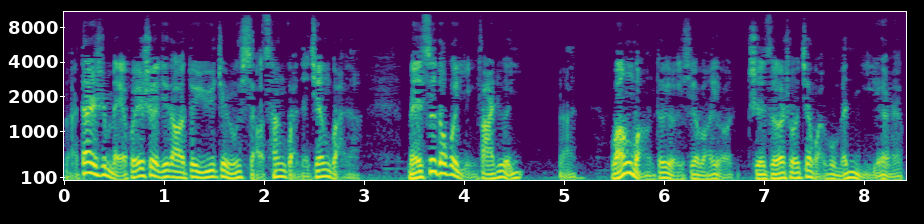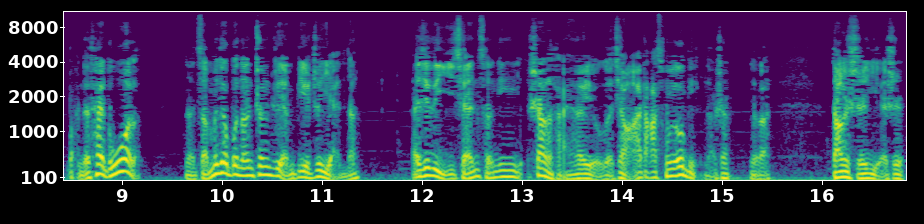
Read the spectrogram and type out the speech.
啊，但是每回涉及到对于这种小餐馆的监管啊，每次都会引发热议。啊，往往都有一些网友指责说，监管部门你管的太多了，那怎么就不能睁只眼闭只眼呢？还记得以前曾经上海还有个叫阿达葱油饼的事儿，对吧？当时也是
